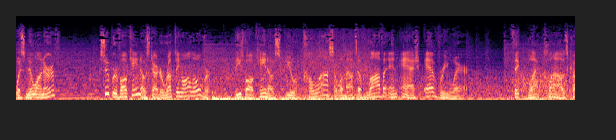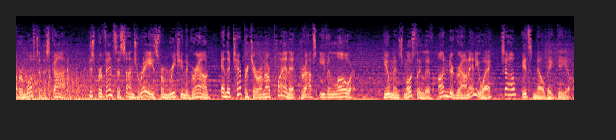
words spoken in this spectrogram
What's new on Earth? Super volcanoes start erupting all over, these volcanoes spew colossal amounts of lava and ash everywhere. Thick black clouds cover most of the sky. This prevents the sun's rays from reaching the ground, and the temperature on our planet drops even lower. Humans mostly live underground anyway, so it's no big deal.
